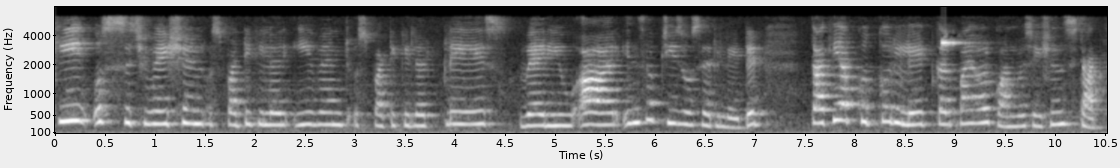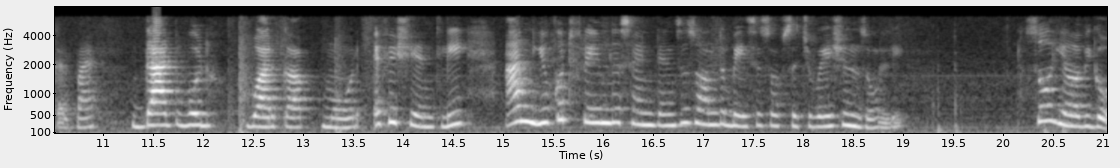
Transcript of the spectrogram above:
कि उस सिचुएशन उस पर्टिकुलर इवेंट उस particular place where you are in सब चीज़ों से रिलेटेड ताकि आप खुद को रिलेट कर पाए और कॉन्वर्सेशन स्टार्ट कर पाए। That would work up more efficiently and you could frame the sentences on the basis of situations only so here we go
